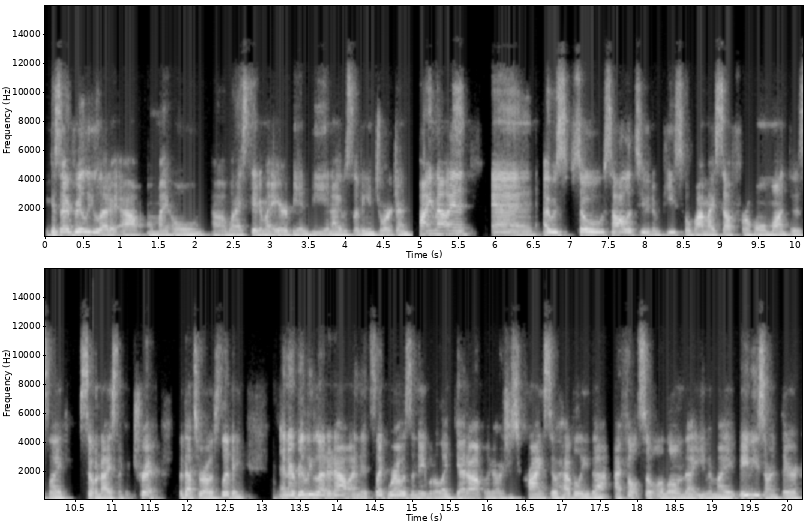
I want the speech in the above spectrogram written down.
because I really let it out on my own uh, when I stayed in my Airbnb and I was living in Georgia and Pine Mountain. And I was so solitude and peaceful by myself for a whole month. It was like so nice, like a trip, but that's where I was living. And I really let it out. And it's like where I wasn't able to like get up. Like I was just crying so heavily that I felt so alone that even my babies aren't there.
